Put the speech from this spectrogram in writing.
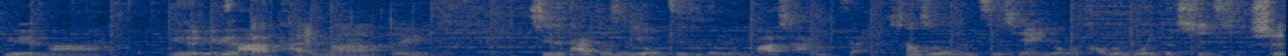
月妈、月月爸台妈？对嗯，其实它就是有自己的文化差异在。像是我们之前有讨论过一个事情，是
